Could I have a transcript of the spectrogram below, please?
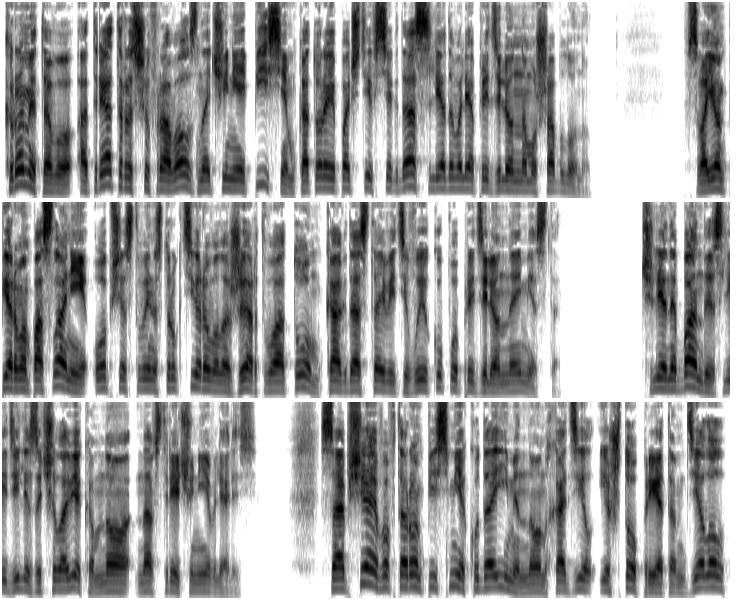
Кроме того, отряд расшифровал значение писем, которые почти всегда следовали определенному шаблону. В своем первом послании общество инструктировало жертву о том, как доставить выкуп в определенное место. Члены банды следили за человеком, но навстречу не являлись. Сообщая во втором письме, куда именно он ходил и что при этом делал,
